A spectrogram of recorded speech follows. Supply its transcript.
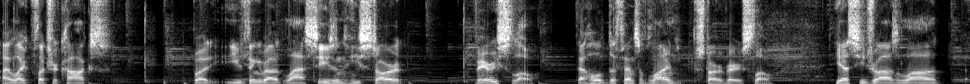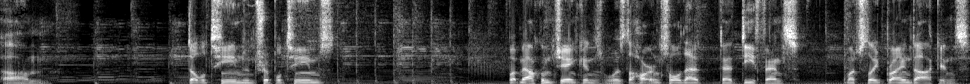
I like Fletcher Cox, but you think about last season, he started very slow. That whole defensive line started very slow. Yes, he draws a lot of um, double teams and triple teams, but Malcolm Jenkins was the heart and soul of that, that defense, much like Brian Dawkins.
